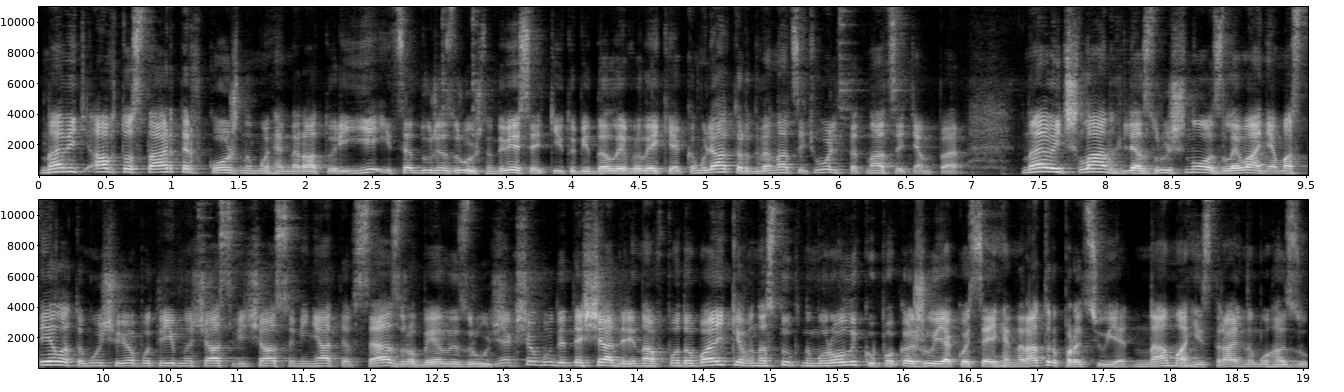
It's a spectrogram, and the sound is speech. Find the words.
Навіть автостартер в кожному генераторі є, і це дуже зручно. Дивися, який тобі дали великий акумулятор 12 вольт 15 ампер. Навіть шланг для зручного зливання мастила, тому що його потрібно час від часу міняти, все зробили зручно. Якщо будете щедрі на вподобайки, в наступному ролику покажу, як ось цей генератор працює на магістральному газу.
